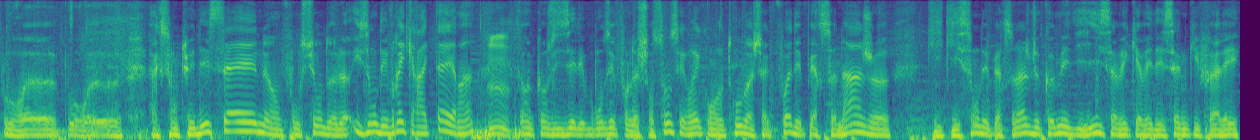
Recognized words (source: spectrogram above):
pour euh, pour euh, accentuer des scènes en fonction de. Leur... Ils ont des vrais caractères. Hein. Quand, quand je disais les bronzés font de la chanson, c'est vrai qu'on retrouve à chaque fois des personnages euh, qui, qui sont des personnages de comédie. Ils savaient qu'il y avait des scènes qu'il fallait,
